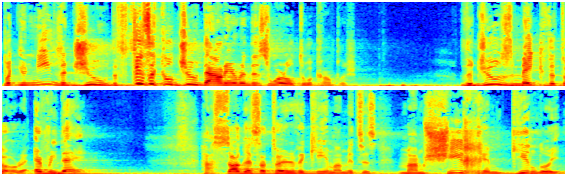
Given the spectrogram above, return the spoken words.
But you need the Jew, the physical Jew down here in this world to accomplish it. The Jews make the Torah every day. Hasagas mamshichim giloi.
